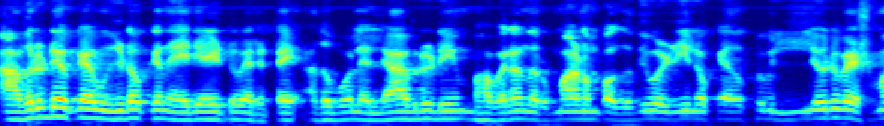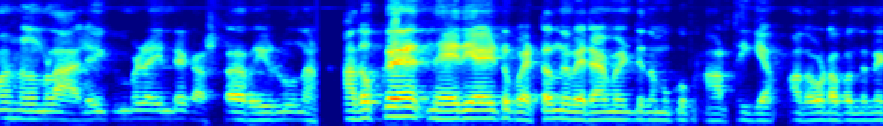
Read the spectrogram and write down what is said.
അവരുടെയൊക്കെ വീടൊക്കെ നേരെയായിട്ട് വരട്ടെ. അതുപോലെ എല്ലാവരുടെയും ഭവന നിർമ്മാണം പകുതി വഴിയിലൊക്കെ അതൊക്കെ വലിയൊരു വിഷമമാണ്. നമ്മൾ ആലോചിക്കുമ്പോഴേ അതിന്റെ കഷ്ടം അറിയുള്ളൂ എന്നാണ്. അതൊക്കെ നേരെയായിട്ട് പെട്ടെന്ന് വരാൻ വേണ്ടി നമുക്ക് പ്രാർത്ഥിക്കാം. അതോടൊപ്പം തന്നെ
